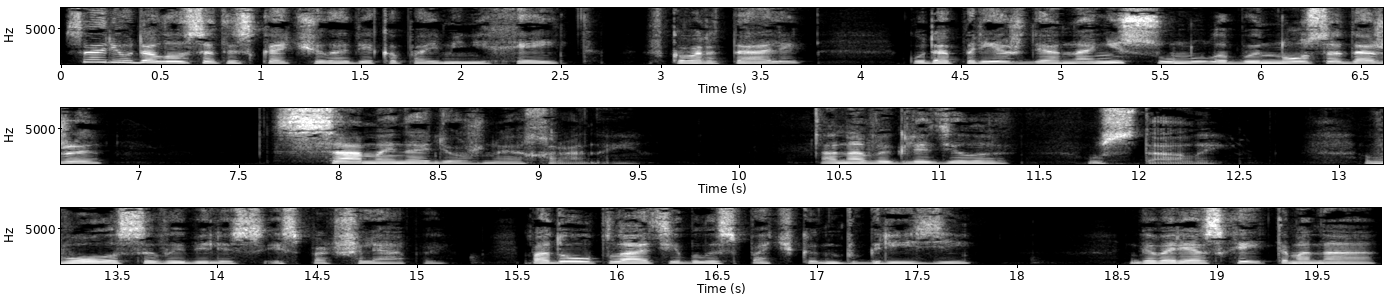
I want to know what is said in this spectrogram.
Саре удалось отыскать человека по имени Хейт в квартале, куда прежде она не сунула бы носа даже с самой надежной охраной. Она выглядела усталой. Волосы выбились из-под шляпы, подол платья был испачкан в грязи. Говоря с Хейтом, она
